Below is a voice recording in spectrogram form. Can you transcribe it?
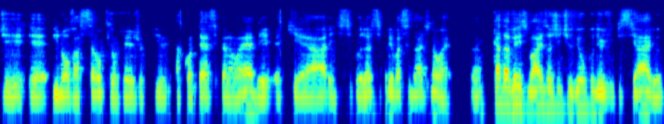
de é, inovação que eu vejo que acontece pela web, é, que é a área de segurança e privacidade na web. Né? Cada vez mais a gente vê o Poder Judiciário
